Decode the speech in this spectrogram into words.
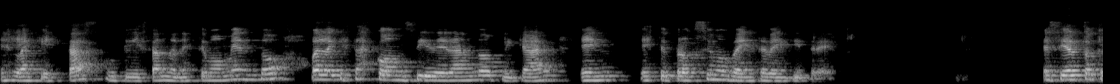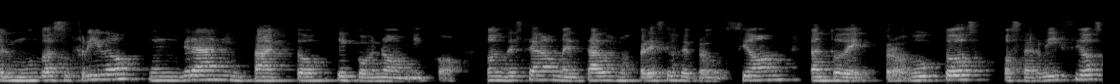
es la que estás utilizando en este momento o la que estás considerando aplicar en este próximo 2023? Es cierto que el mundo ha sufrido un gran impacto económico, donde se han aumentado los precios de producción, tanto de productos o servicios,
